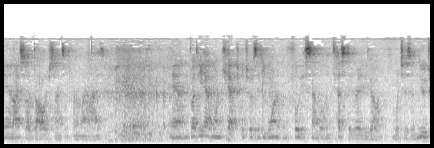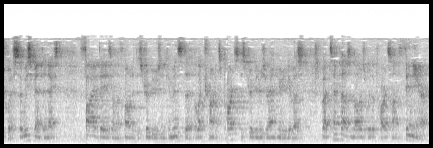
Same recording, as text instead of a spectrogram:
And I saw dollar signs in front of my eyes. And, but he had one catch, which was that he wanted them fully assembled and tested, ready to go, which is a new twist. So we spent the next five days on the phone to distributors and convinced the electronics parts distributors around here to give us about $10,000 worth of parts on thin air,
